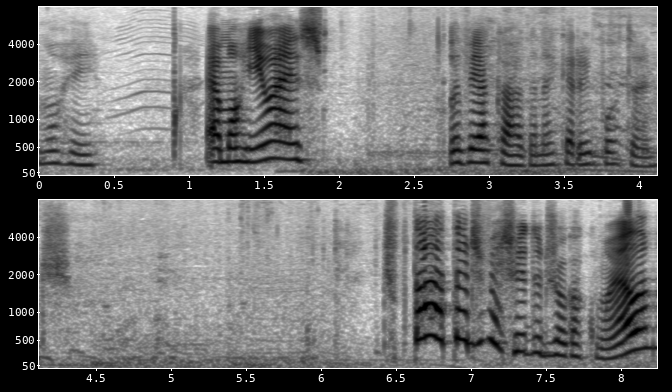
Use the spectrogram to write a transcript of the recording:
Morri. É, morri, mas levei a carga, né? Que era importante. Tipo, tá até divertido de jogar com ela.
